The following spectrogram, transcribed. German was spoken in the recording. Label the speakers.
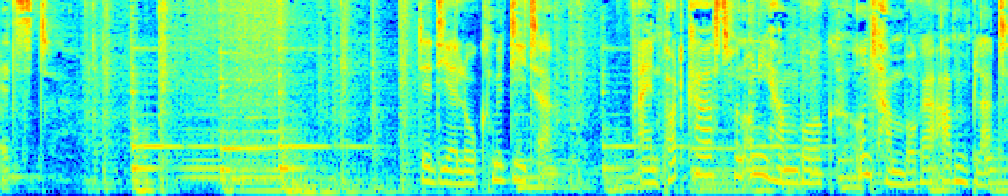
Speaker 1: jetzt. Der Dialog mit Dieter. Ein Podcast von Uni Hamburg und Hamburger Abendblatt.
